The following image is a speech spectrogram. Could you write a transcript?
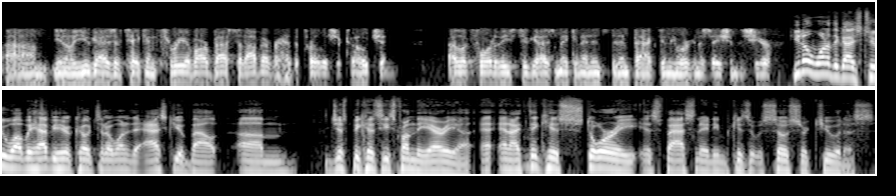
um, you know, you guys have taken three of our best that I've ever had the privilege to coach. And I look forward to these two guys making an instant impact in the organization this year. You know, one of the guys, too, while we have you here, coach, that I wanted to ask you about, um, just because he's from the area. And I think his story is fascinating because it was so circuitous.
